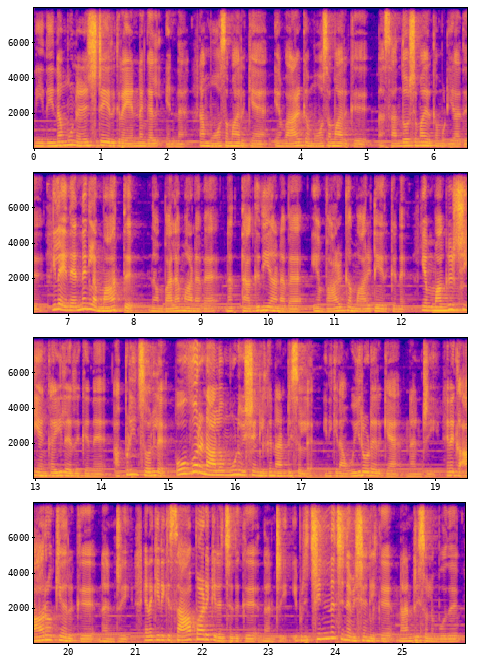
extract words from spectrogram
நீ தினமும் நினைச்சிட்டே இருக்கிற எண்ணங்கள் என்ன? நான் மோசமா இருக்கேன். என் வாழ்க்கை மோசமா இருக்கு. நான் சந்தோஷமா இருக்க முடியாது. இல்ல இந்த எண்ணங்களை மாத்து. நான் பலமானவ நான் தகுதியானவ என் வாழ்க்கை மாறிட்டே இருக்குன்னு என் மகிழ்ச்சி என் கையில இருக்குன்னு அப்படின்னு சொல்லு. ஒவ்வொரு நாளும் மூணு விஷயங்களுக்கு நன்றி சொல்லு. இன்னைக்கு நான் உயிரோட இருக்கேன். நன்றி. எனக்கு ஆரோக்கியம் இருக்கு. நன்றி. எனக்கு இன்னைக்கு சாப்பாடு கிடைச்சதுக்கு நன்றி. இப்படி சின்ன சின்ன விஷயங்களுக்கு நன்றி சொல்லும்போது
